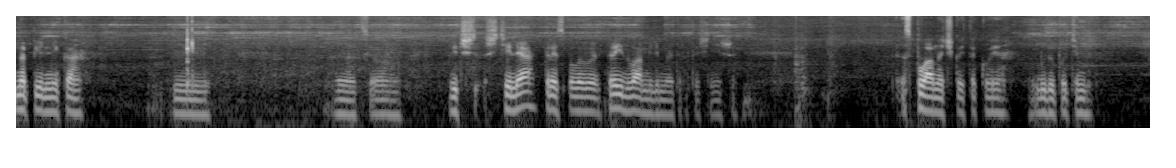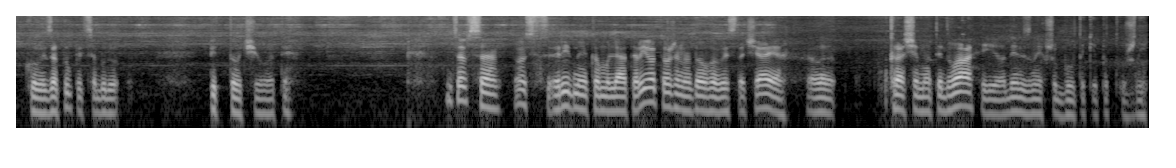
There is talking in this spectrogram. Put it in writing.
напільника м, е, цього від штіля 3,5 3,2 мм точніше. З планочкою такою. Буду потім, коли затупиться, буду підточувати. Ну, Це все. Ось рідний акумулятор. Його теж надовго вистачає, але краще мати два і один з них, щоб був такий потужний.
